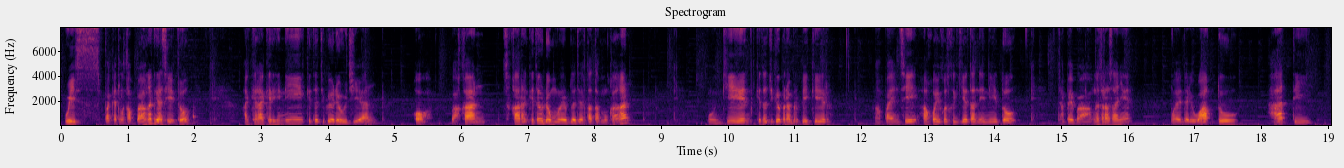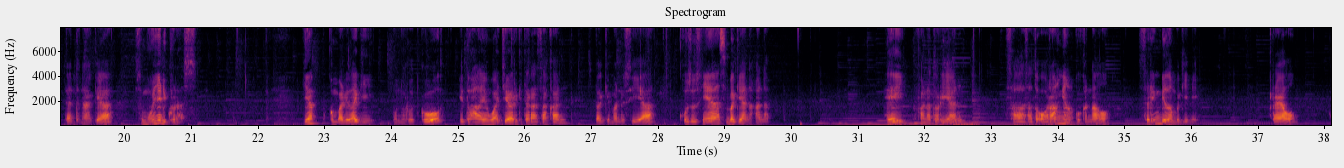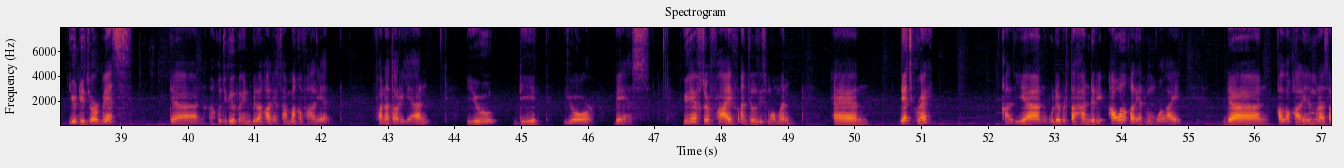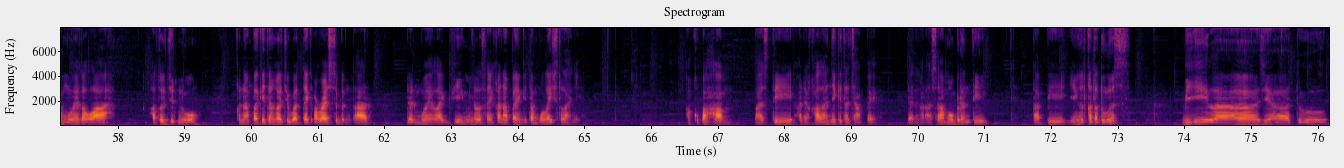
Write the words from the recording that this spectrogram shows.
Wis, paket lengkap banget gak sih itu? Akhir-akhir ini kita juga ada ujian. Oh, bahkan sekarang kita udah mulai belajar tatap muka kan? Mungkin kita juga pernah berpikir, ngapain sih aku ikut kegiatan ini itu? Capek banget rasanya. Mulai dari waktu, hati, dan tenaga, semuanya dikuras. Yap, kembali lagi. Menurutku, itu hal yang wajar kita rasakan sebagai manusia, khususnya sebagai anak-anak. Hey, Fanatorian, salah satu orang yang aku kenal sering bilang begini. Rel, you did your best. Dan aku juga pengen bilang hal yang sama ke kalian. Fanatorian, you did your best. You have survived until this moment, and that's great. Kalian udah bertahan dari awal kalian memulai, dan kalau kalian merasa mulai lelah atau jenuh, kenapa kita nggak coba take a rest sebentar dan mulai lagi menyelesaikan apa yang kita mulai setelahnya? Aku paham, pasti ada kalanya kita capek dan ngerasa mau berhenti. Tapi ingat kata tulus, Bila jatuh,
